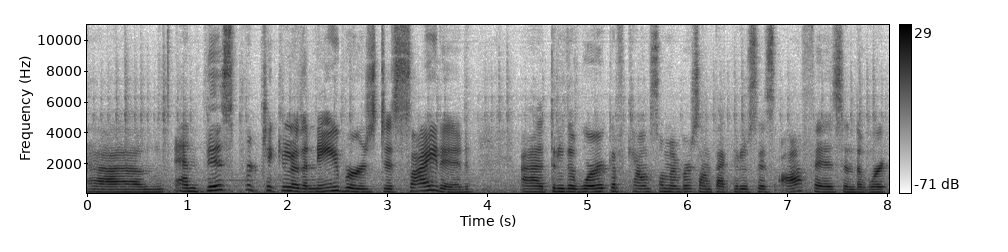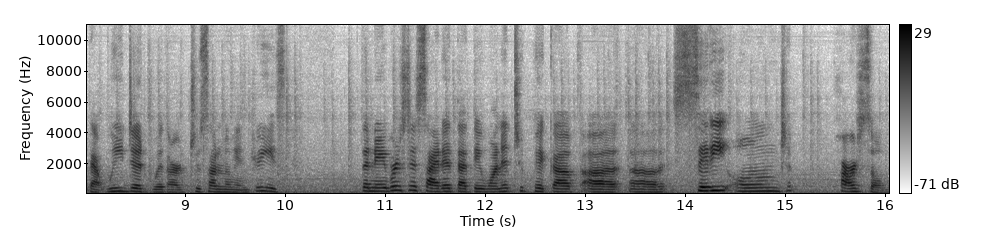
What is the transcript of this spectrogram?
Um, and this particular, the neighbors decided uh, through the work of Council Member Santa Cruz's office and the work that we did with our Tucson Million Trees, the neighbors decided that they wanted to pick up a, a city owned parcel.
